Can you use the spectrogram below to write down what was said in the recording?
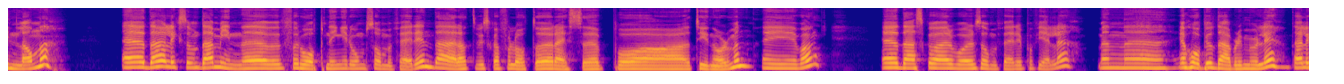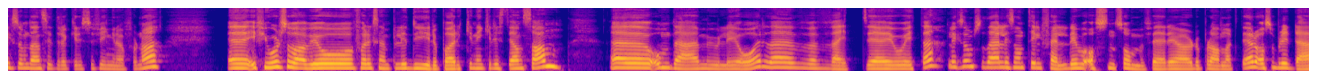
Innlandet. Eh, Det er liksom, det er mine forhåpninger om sommerferien, det er at vi skal få lov til å reise på Tyneholmen i Vang. Det Der skal være vår sommerferie på fjellet, men eh, jeg håper jo det blir mulig. Det er liksom den sitter og krysser fingra for nå. Eh, I fjor så var vi jo eksempel i Dyreparken i Kristiansand. Eh, om det er mulig i år, det veit jeg jo ikke, liksom. Så det er litt sånn tilfeldig åssen sommerferie har du planlagt i år. Og så blir det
